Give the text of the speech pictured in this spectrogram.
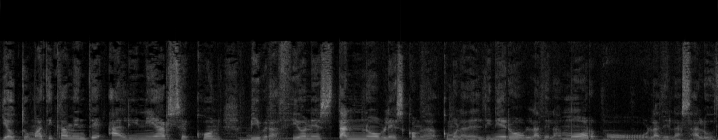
y automáticamente alinearse con vibraciones tan nobles como la, como la del dinero, la del amor o la de la salud.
